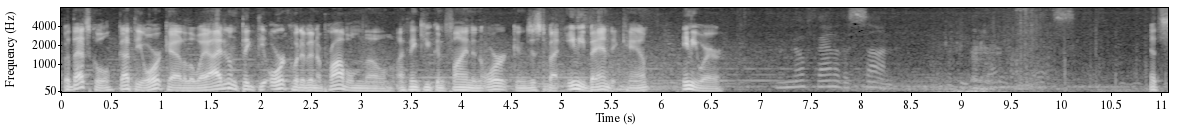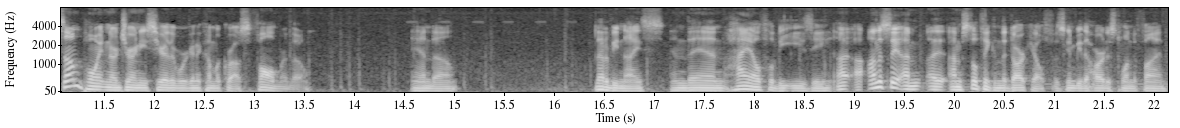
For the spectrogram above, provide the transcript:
But that's cool. Got the orc out of the way. I don't think the orc would have been a problem, though. I think you can find an orc in just about any bandit camp. Anywhere. I'm no fan of the sun. It'd be better than this. At some point in our journeys here, that we're going to come across Falmer, though, and uh, that'll be nice. And then High Elf will be easy. I, I, honestly, I'm I, I'm still thinking the Dark Elf is going to be the hardest one to find,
